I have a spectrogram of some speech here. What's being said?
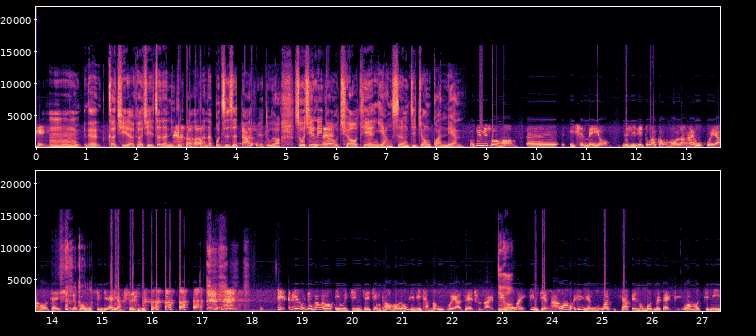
嘿，嗯，那客气了，客气。真的，你 真的不只是大学读的，肃清你有秋天养生这种观念。我必须说哈，呃，以前没有，就是你拄啊讲吼，人爱有会啊吼，在想着讲是不是爱养生。你你你刚刚讲，因为真侪镜头吼，拢是你差不多有岁啊，才出来。比如讲我进前啊，我进前我食冰拢无什么代志，我吼一年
